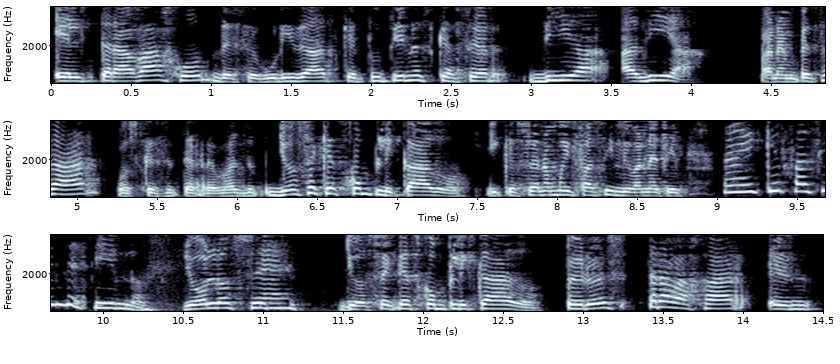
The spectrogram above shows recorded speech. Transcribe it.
el trabajo de seguridad que tú tienes que hacer día a día. Para empezar, pues que se te rebase. Yo sé que es complicado y que suena muy fácil y van a decir, ay, qué fácil decirlo. Yo lo sé, yo sé que es complicado, pero es trabajar en,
